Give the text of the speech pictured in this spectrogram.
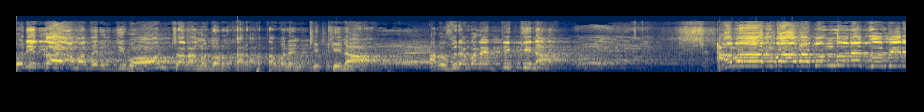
তরিকায় আমাদের জীবন চালানো দরকার, কথা বলেন ঠিক কিনা? আর রসুলে বলেন ঠিক কিনা? আমার বারা বন্ধুরা গভীর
